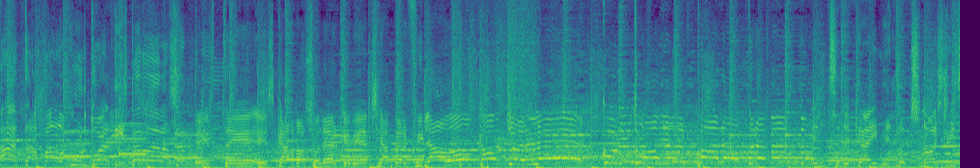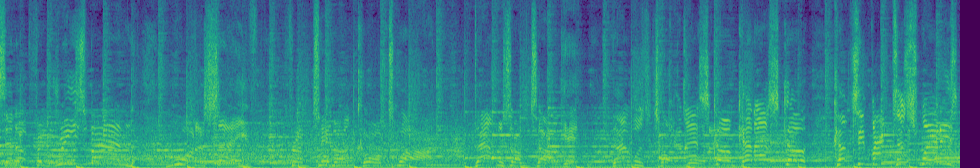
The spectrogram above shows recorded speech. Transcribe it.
ha tapado Courtois el disparo de la Santa. Este es Carlos Soler que bien se ha perfilado. Con Nicely set up for Griezmann. What a save from Thibaut Courtois. That was on target. That was top Carrasco, Carrasco cuts it back to Suarez.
